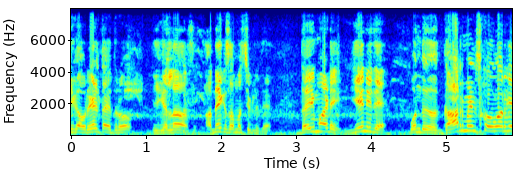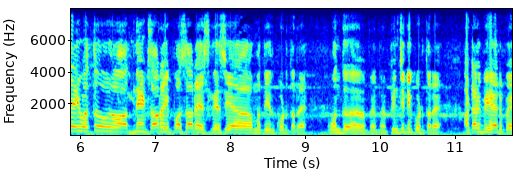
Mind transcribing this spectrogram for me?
ಈಗ ಅವ್ರು ಹೇಳ್ತಾ ಇದ್ರು, ಈಗೆಲ್ಲ ಅನೇಕ ಸಮಸ್ಯೆಗಳಿದೆ. ದಯಮಾಡಿ ಏನಿದೆ ಒಂದು ಗಾರ್ಮೆಂಟ್ಸ್ಗೆ ಹೋಗೋರಿಗೆ ಇವತ್ತು ಹದಿನೆಂಟು ಸಾವಿರ, ಇಪ್ಪತ್ತು ಸಾವಿರ ಎಸ್ ಎಸ್ ಮತ್ತು ಇದು ಕೊಡ್ತಾರೆ. ಒಂದು ಪಿಂಚಣಿ ಕೊಡ್ತಾರೆ. ಅಟಲ್ ಬಿಹಾರಿ ಪೇ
